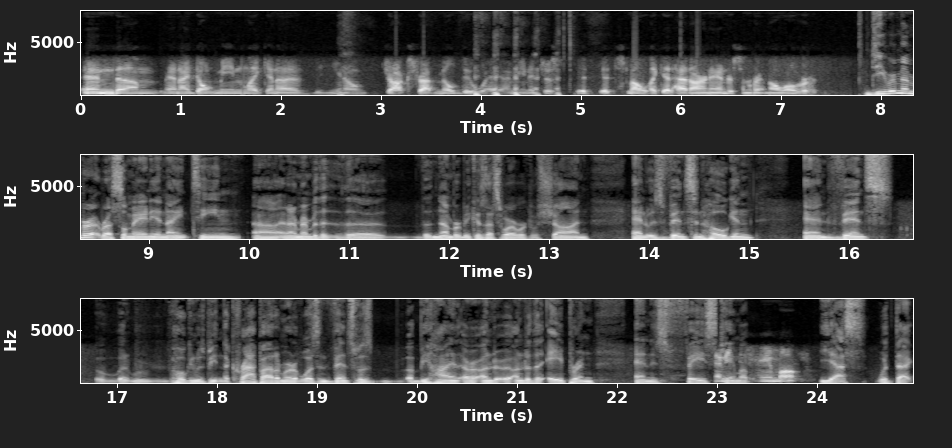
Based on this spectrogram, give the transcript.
and um, and I don't mean like in a, you know, jockstrap mildew way. I mean, it just, it, it smelled like it had Arn Anderson written all over it. Do you remember at WrestleMania 19? Uh, and I remember the, the the number because that's where I worked with Shawn, and it was Vince and Hogan, and Vince Hogan was beating the crap out of him, or it was, and Vince was behind or under under the apron, and his face And came he up. came up, Yes, with that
